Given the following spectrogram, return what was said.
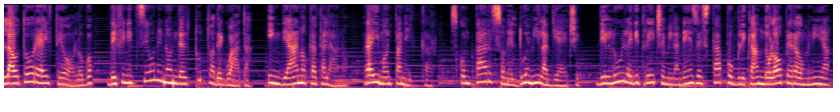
L'autore è il teologo, definizione non del tutto adeguata, indiano-catalano, Raymond Panikkar, scomparso nel 2010, di lui l'editrice milanese sta pubblicando l'opera Omnia,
